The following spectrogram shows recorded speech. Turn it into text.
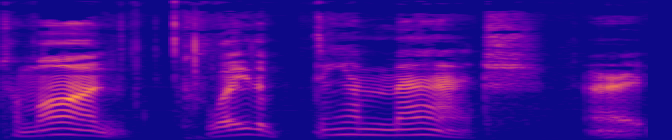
Come on, play the damn match. All right.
